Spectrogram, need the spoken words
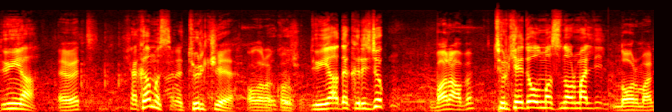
Dünya. Evet. Şaka mısın? Hani Türkiye olarak konuşuyorum. Dünyada kriz yok mu? Var abi. Türkiye'de olması normal değil mi? Normal.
